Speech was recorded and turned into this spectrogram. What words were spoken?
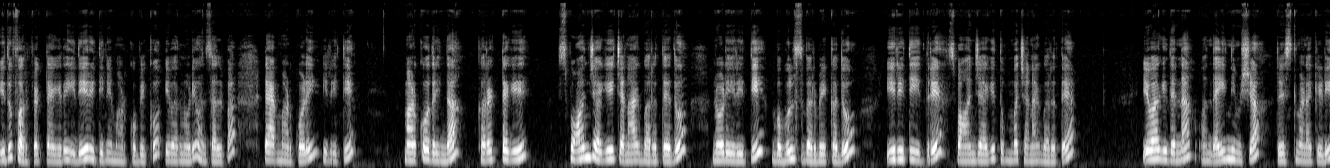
ಇದು ಪರ್ಫೆಕ್ಟಾಗಿದೆ ಇದೇ ರೀತಿಯೇ ಮಾಡ್ಕೋಬೇಕು. ಇವಾಗ ನೋಡಿ ಒಂದು ಸ್ವಲ್ಪ ಟ್ಯಾಪ್ ಮಾಡ್ಕೊಳ್ಳಿ. ಈ ರೀತಿ ಮಾಡ್ಕೋದ್ರಿಂದ ಕರೆಕ್ಟಾಗಿ ಸ್ಪಾಂಜಾಗಿ ಚೆನ್ನಾಗಿ ಬರುತ್ತೆ ಅದು. ನೋಡಿ ಈ ರೀತಿ ಬಬಲ್ಸ್ ಬರಬೇಕದು ಈ ರೀತಿ ಇದ್ದರೆ ಸ್ಪಾಂಜಾಗಿ ತುಂಬ ಚೆನ್ನಾಗಿ ಬರುತ್ತೆ. ಇವಾಗ ಇದನ್ನು ಒಂದು ಐದು ನಿಮಿಷ ರೆಸ್ಟ್ ಮಾಡೋಕ್ಕಿಡಿ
